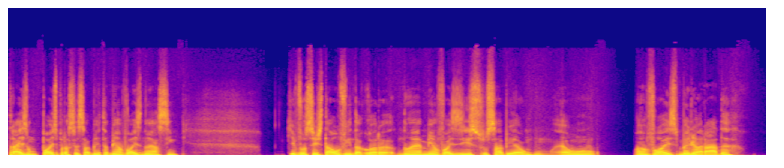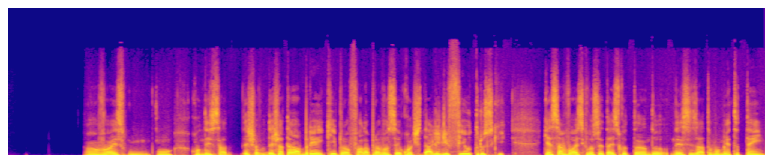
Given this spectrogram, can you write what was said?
traz um pós-processamento. A minha voz não é assim que você está ouvindo agora. Não é a minha voz isso, sabe? É um, é um, uma voz melhorada. É uma voz com, com condensado. Deixa, deixa até eu abrir aqui para eu falar para você a quantidade de filtros que, que essa voz que você está escutando nesse exato momento tem.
